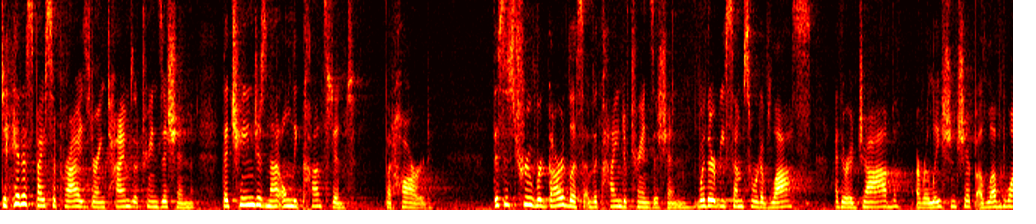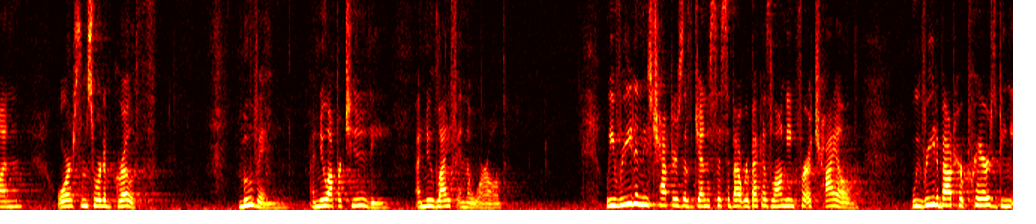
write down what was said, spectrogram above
to hit us by surprise during times of transition that change is not only constant, but hard. This is true regardless of the kind of transition, whether it be some sort of loss, either a job, a relationship, a loved one, or some sort of growth, moving, a new opportunity, a new life in the world. We read in these chapters of Genesis about Rebecca's longing for a child we read about her prayers being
